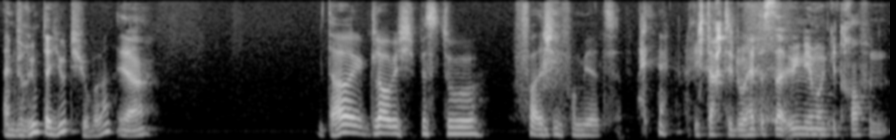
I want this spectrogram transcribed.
Ein berühmter YouTuber? Ja. Da, glaube ich, bist du falsch informiert. ich dachte, du hättest da irgendjemand getroffen.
